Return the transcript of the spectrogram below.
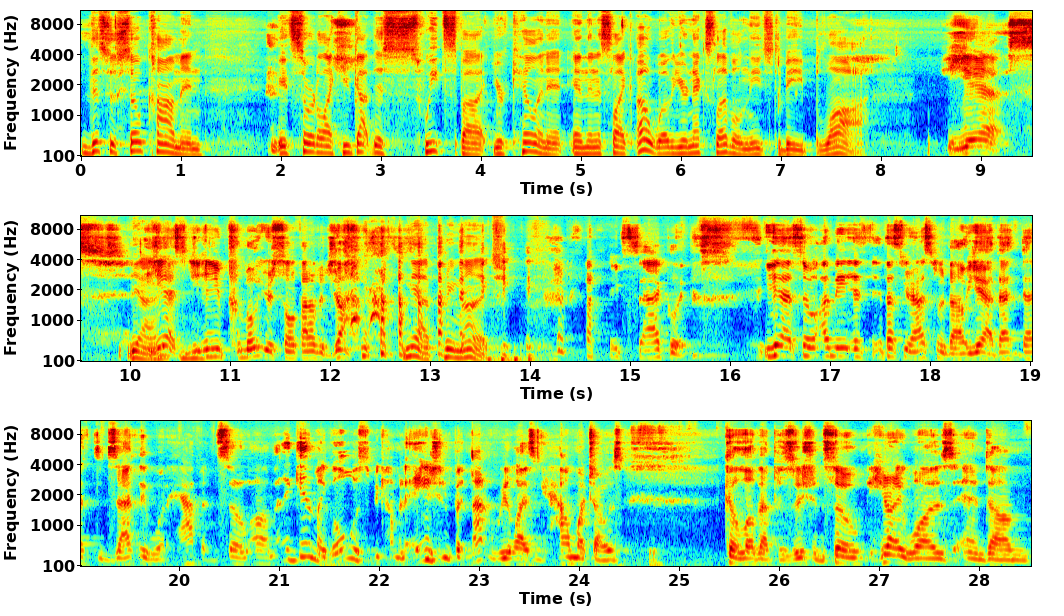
this is so common it's sort of like you got this sweet spot, you're killing it, and then it's like, oh well, your next level needs to be blah. Yes. Yeah. Yes, and you promote yourself out of a job. yeah, pretty much. exactly. Yeah, so I mean, if, if, that's what you're asking about, yeah, that that's exactly what happened. So, um, and again, my goal was to become an agent, but not realizing how much I was gonna love that position. So here I was, and um,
